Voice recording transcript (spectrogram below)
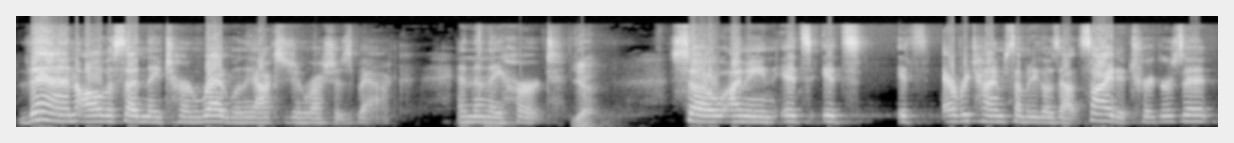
Then all of a sudden they turn red when the oxygen rushes back, and then they hurt. Yeah. So I mean, it's it's it's every time somebody goes outside, it triggers it.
